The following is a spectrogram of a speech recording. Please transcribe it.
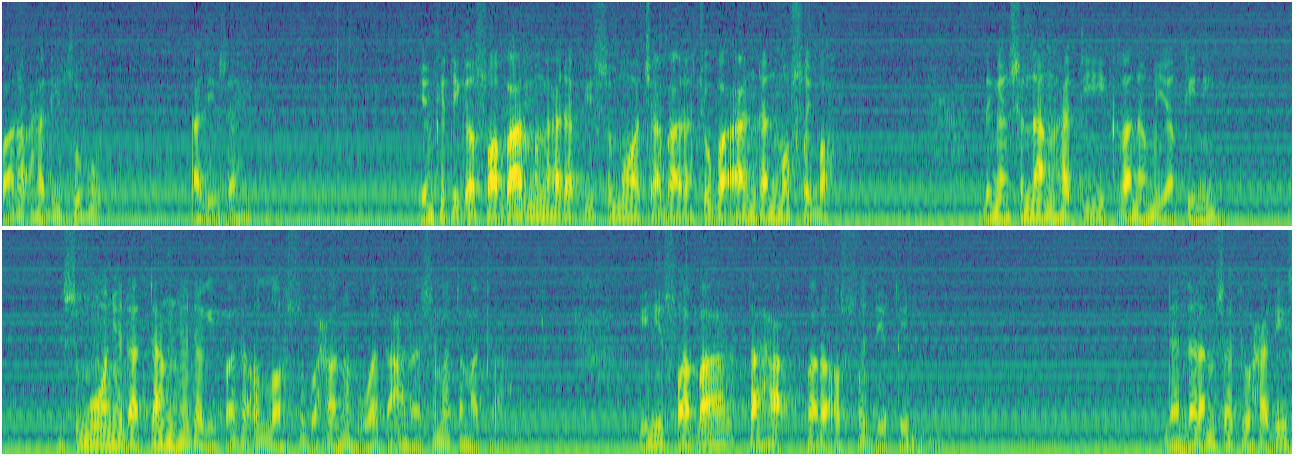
para ahli zuhud ahli zahid. Yang ketiga sabar menghadapi semua cabaran cubaan dan musibah dengan senang hati kerana meyakini semuanya datangnya daripada Allah Subhanahu wa taala semata-mata. Ini sabar tahap para as-siddiqin. Dan dalam satu hadis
